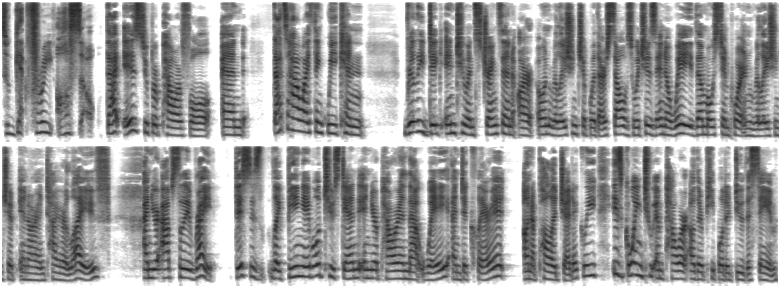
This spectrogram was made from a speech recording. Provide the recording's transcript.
to get free also that is super powerful and that's how i think we can really dig into and strengthen our own relationship with ourselves, which is in a way the most important relationship in our entire life. And you're absolutely right. This is like being able to stand in your power in that way and declare it unapologetically is going to empower other people to do the same.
